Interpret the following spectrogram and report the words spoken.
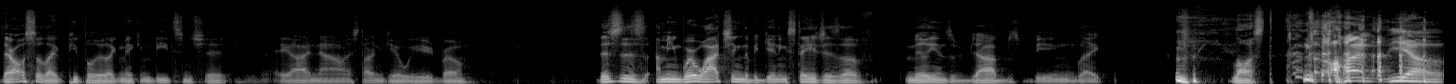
they're also like people are like making beats and shit using AI now. It's starting to get weird, bro. This is, I mean, we're watching the beginning stages of millions of jobs being like lost. on Yo.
